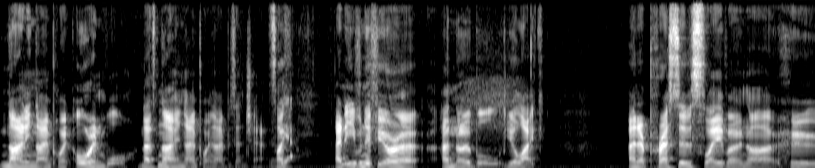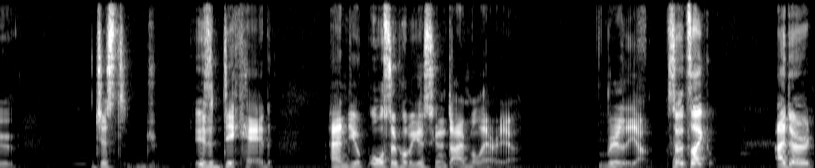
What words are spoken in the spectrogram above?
99 point, or in war. That's 99.9 percent chance. Like, Yeah. and even if you're a, a noble, you're like an oppressive slave owner who just is a dickhead, and you're also probably just going to die of malaria really young. So it's like, I don't.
